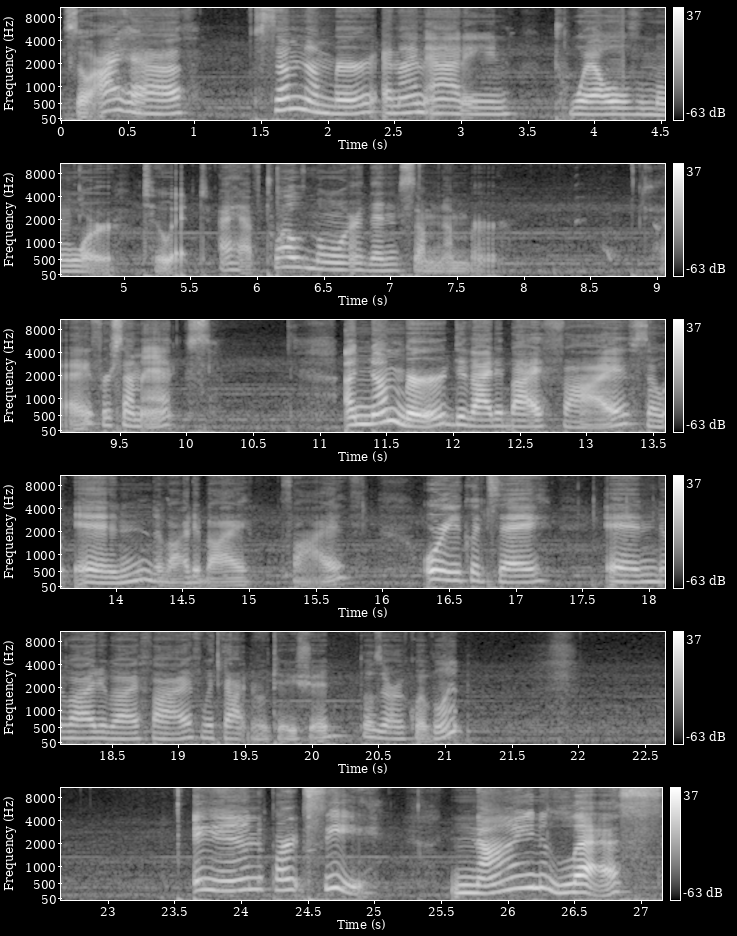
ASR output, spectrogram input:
So I have some number, and I'm adding 12 more to it. I have 12 more than some number. Okay, for some x. A number divided by 5, so n divided by 5. Or you could say n divided by 5 with that notation. Those are equivalent. And part C, 9 less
